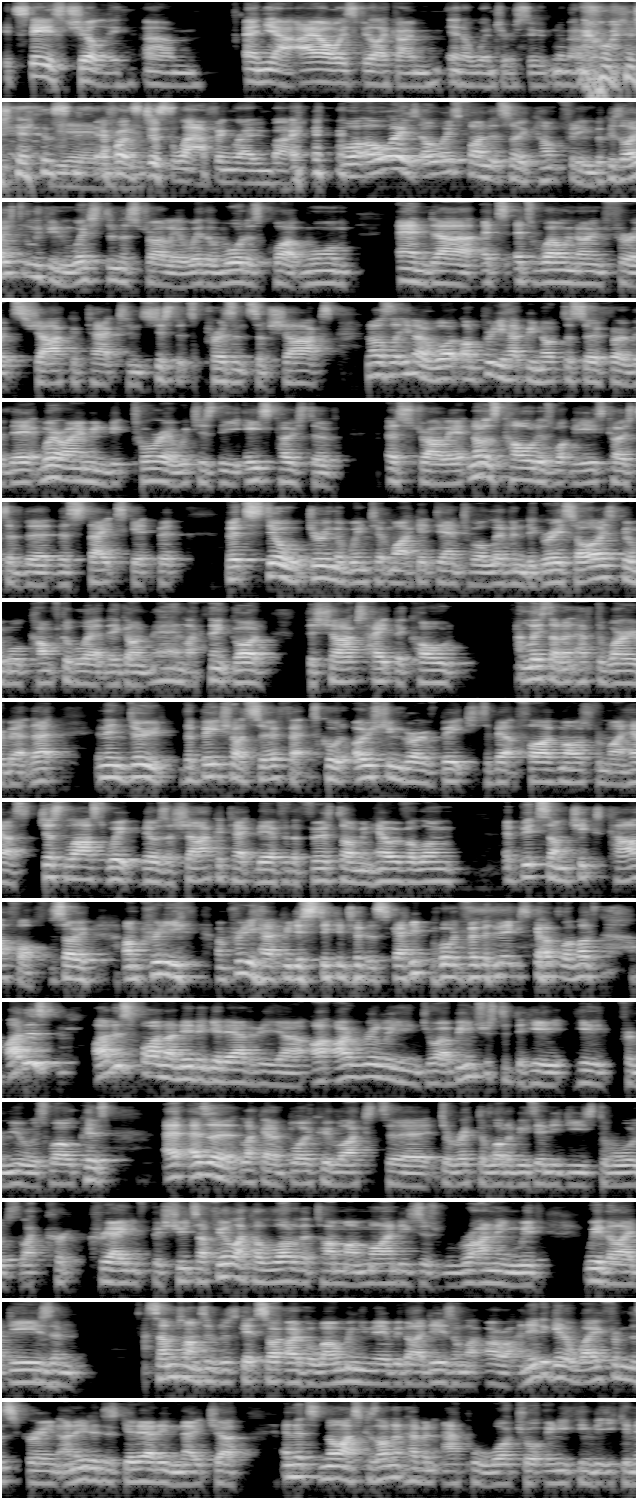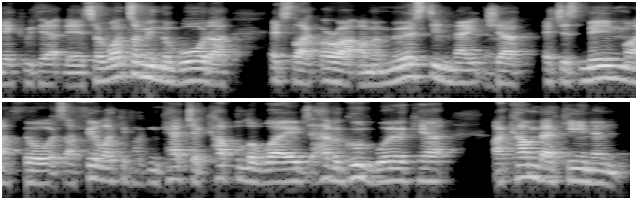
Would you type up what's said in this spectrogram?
it stays chilly. Um, and yeah, I always feel like I'm in a winter suit, no matter what it is. Yeah, Everyone's man. just laughing riding by. well, I always, always find it so comforting because I used to live in Western Australia where the water's quite warm and uh, it's it's well known for its shark attacks and it's just its presence of sharks. And I was like, you know what, I'm pretty happy not to surf over there. Where I am in Victoria, which is the east coast of Australia, not as cold as what the east coast of the, the states get, but but still during the winter it might get down to 11 degrees. So I always feel more comfortable out there, going, man, like thank God the sharks hate the cold. At least I don't have to worry about that. And then, dude, the beach I surf at, it's called Ocean Grove Beach. It's about five miles from my house. Just last week, there was a shark attack there for the first time in however long it bit some chick's calf off. So I'm pretty, I'm pretty happy to stick into the skateboard for the next couple of months. I just, I just find I need to get out of the. Uh, I, I, really enjoy. I'll be interested to hear hear from you as well because as a like a bloke who likes to direct a lot of his energies towards like cr- creative pursuits, I feel like a lot of the time my mind is just running with with ideas and sometimes it'll just get so overwhelming in there with ideas. I'm like, all right, I need to get away from the screen. I need to just get out in nature and it's nice because I don't have an Apple Watch or anything that you connect with out there. So once I'm in the water, it's like, all right, I'm immersed in nature. Yeah. It's just me and my thoughts. I feel like if I can catch a couple of waves, have a good workout, I come back in and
